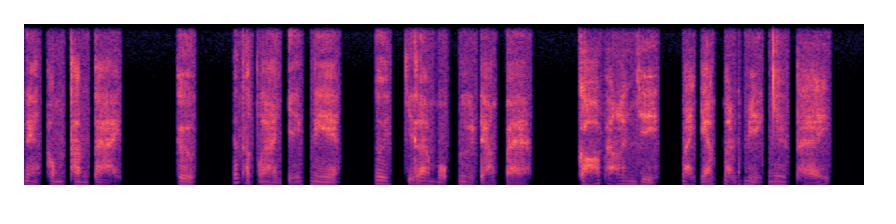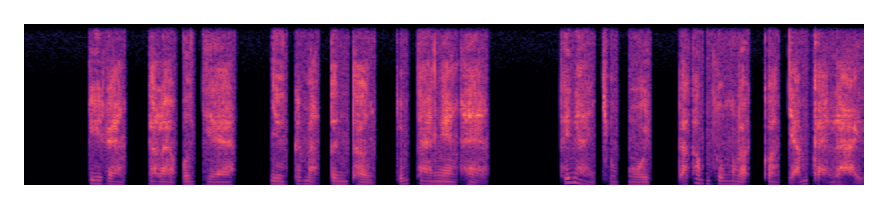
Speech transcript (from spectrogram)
nàng không tham tài. Ừ, nói thật là dễ nghe, ngươi chỉ là một người đàn bà. Có bản lĩnh gì mà dám mảnh miệng như thế. Tuy rằng ta là vương gia, nhưng cái mặt tinh thần chúng ta ngang hàng. Thấy nàng chung môi đã không tung lợi còn dám cãi lại,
